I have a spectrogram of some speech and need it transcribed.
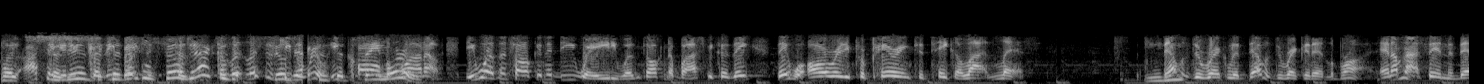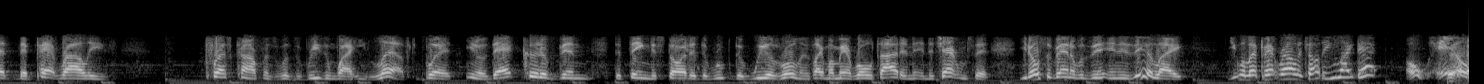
But I think it is Cause he that's what basically- Phil Jackson. let- let's just Phil keep it real. He called LeBron out. He wasn't talking to D Wade. He wasn't talking to Bosh because they they were already preparing to take a lot less. Mhm. That was directly that was directed at LeBron. And I'm not saying that that, that Pat Riley's press conference was the reason why he left, but you know that could have been the thing that started the the wheels rolling. It's like my man Roll Tide in, the- in the chat room said. You know, Savannah was in, in his ear like, "You gonna let Pat Riley talk to you like that? Oh hell.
